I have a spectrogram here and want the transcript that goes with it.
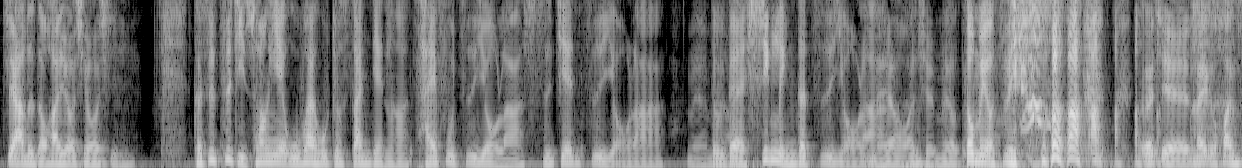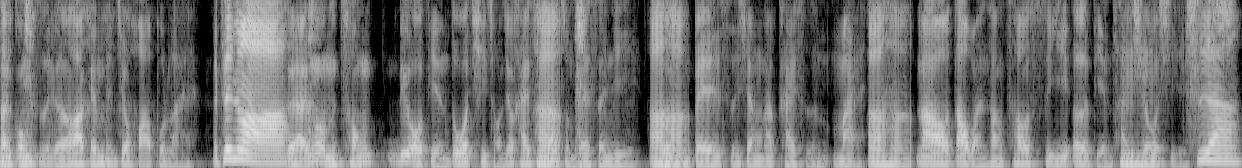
假日的话又休息。可是自己创业无外乎就三点啦：财富自由啦，时间自由啦，没有对不对？心灵的自由啦，没有，完全没有，都没有自由。而且那个换算工资的话，根本就划不来。真的吗？对啊，因为我们从六点多起床就开始要准备生意，做准备事项，那开始卖。那到晚上超十一二点才休息。是啊，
